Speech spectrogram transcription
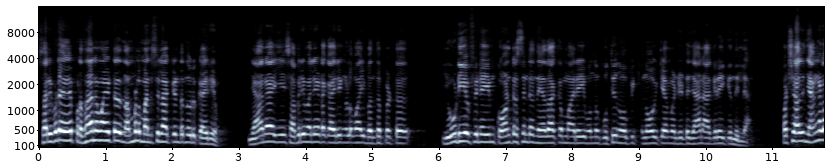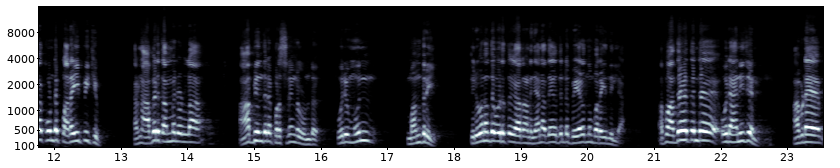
സാർ ഇവിടെ പ്രധാനമായിട്ട് നമ്മൾ മനസ്സിലാക്കേണ്ടുന്ന ഒരു കാര്യം. ഞാൻ ഈ ശബരിമലയുടെ കാര്യങ്ങളുമായി ബന്ധപ്പെട്ട് യു ഡി എഫിനെയും കോൺഗ്രസിന്റെ നേതാക്കന്മാരെയും ഒന്നും കുത്തി നോപ്പി നോവിക്കാൻ വേണ്ടിയിട്ട് ഞാൻ ആഗ്രഹിക്കുന്നില്ല. പക്ഷെ അത് ഞങ്ങളെ കൊണ്ട് പറയിപ്പിക്കും. കാരണം അവർ തമ്മിലുള്ള ആഭ്യന്തര പ്രശ്നങ്ങളുണ്ട്. ഒരു മുൻ മന്ത്രി തിരുവനന്തപുരത്തുകാരനാണ്. ഞാൻ അദ്ദേഹത്തിന്റെ പേരൊന്നും പറയുന്നില്ല. അപ്പോൾ അദ്ദേഹത്തിന്റെ ഒരു അനുജൻ അവിടെ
